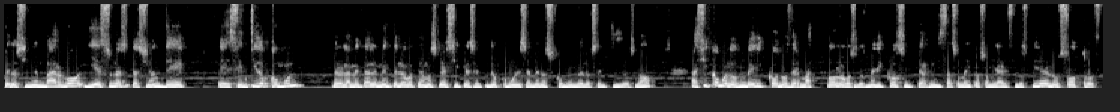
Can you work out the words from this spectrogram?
pero sin embargo, y es una situación de eh, sentido común, pero lamentablemente luego tenemos que decir que el sentido común es el menos común de los sentidos, ¿no? Así como los médicos, los dermatólogos y los médicos internistas o médicos familiares nos piden a nosotros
